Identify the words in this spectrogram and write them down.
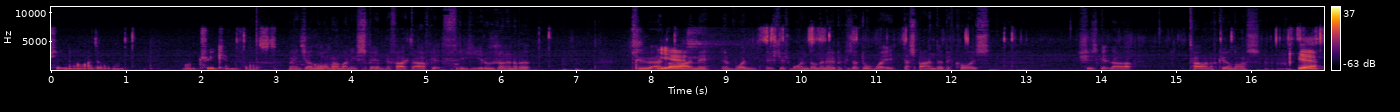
Actually, no, I don't want. I want Treekin first. Mind you, a lot of my money's spent the fact that I've got three heroes running about. Two in the army and one is just wandering now because I don't want to disband her because she's got that talent of Kurnous. Yeah.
